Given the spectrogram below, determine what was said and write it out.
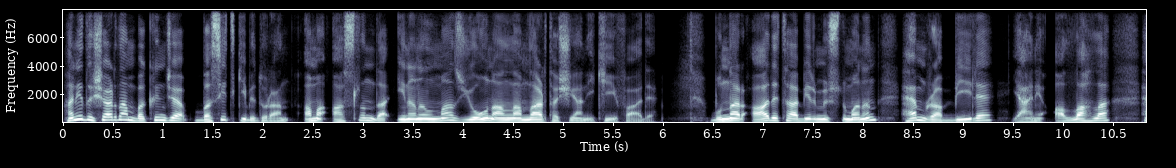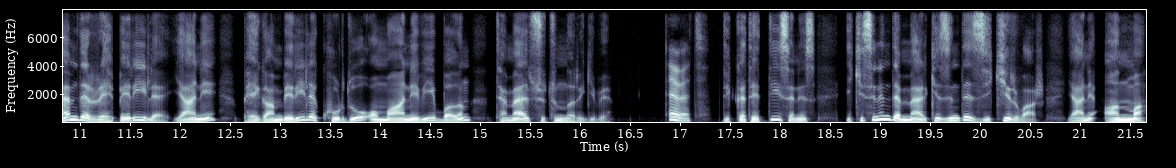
Hani dışarıdan bakınca basit gibi duran ama aslında inanılmaz yoğun anlamlar taşıyan iki ifade. Bunlar adeta bir Müslümanın hem Rabbi ile yani Allah'la hem de rehberiyle yani peygamberiyle kurduğu o manevi bağın temel sütunları gibi. Evet. Dikkat ettiyseniz ikisinin de merkezinde zikir var. Yani anma,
